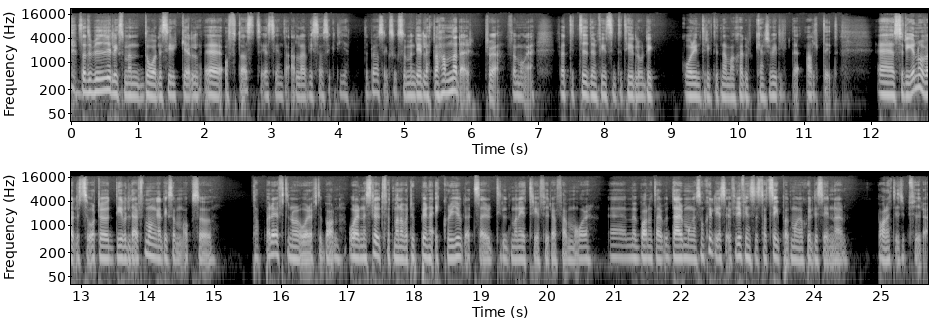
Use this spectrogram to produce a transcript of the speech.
Mm. Så det blir ju liksom en dålig cirkel eh, oftast. Jag ser inte alla, vissa har säkert jättebra sex också men det är lätt att hamna där tror jag för många. För att tiden finns inte till och det går inte riktigt när man själv kanske vill det alltid. Eh, så det är nog väldigt svårt och det är väl därför många liksom också tappar det efter några år efter barn. Åren är slut för att man har varit uppe i det här ekorrhjulet till man är tre, fyra, fem år eh, med barnet där. Och där är många som skiljer sig. För det finns en statistik på att många skiljer sig när barnet är typ fyra.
